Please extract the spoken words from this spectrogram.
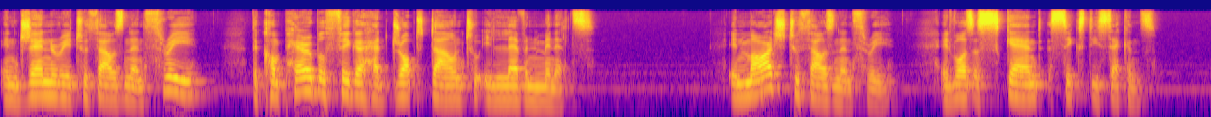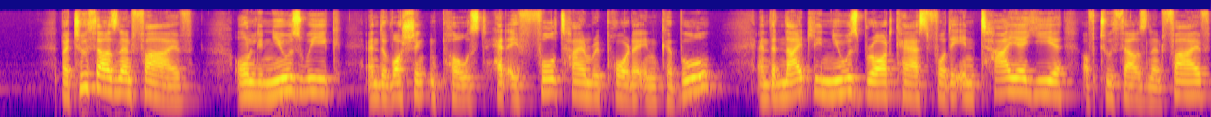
in January 2003, the comparable figure had dropped down to 11 minutes. In March 2003, it was a scant 60 seconds. By 2005, only Newsweek and the Washington Post had a full-time reporter in Kabul and the nightly news broadcast for the entire year of 2005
